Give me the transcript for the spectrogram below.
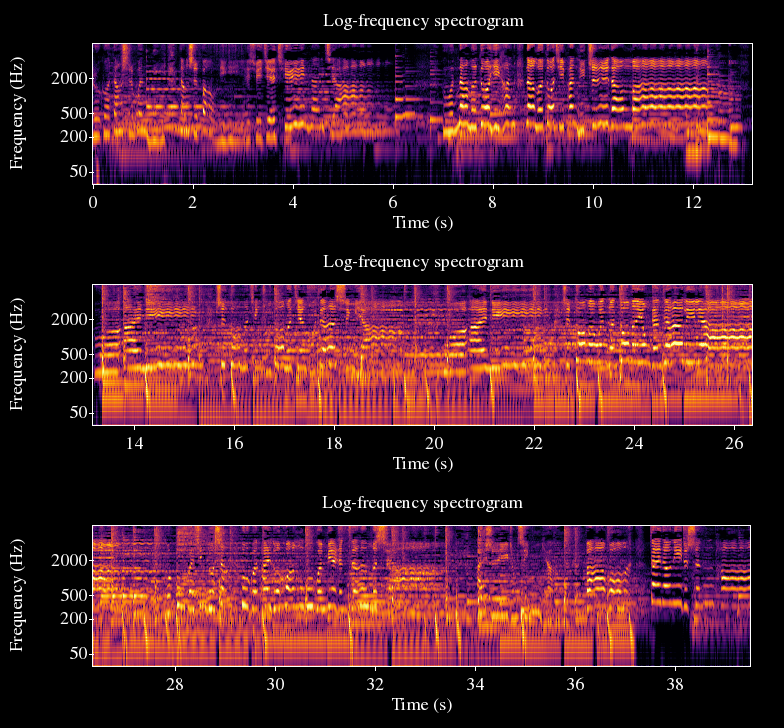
如果当时吻你当时抱你也许结局难讲。我那么多遗憾那么多期盼你知道吗？我爱你是多么清楚多么坚固的信仰。我爱你。爱多慌，不管别人怎么想，爱是一种信仰，把我带到你的身旁。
